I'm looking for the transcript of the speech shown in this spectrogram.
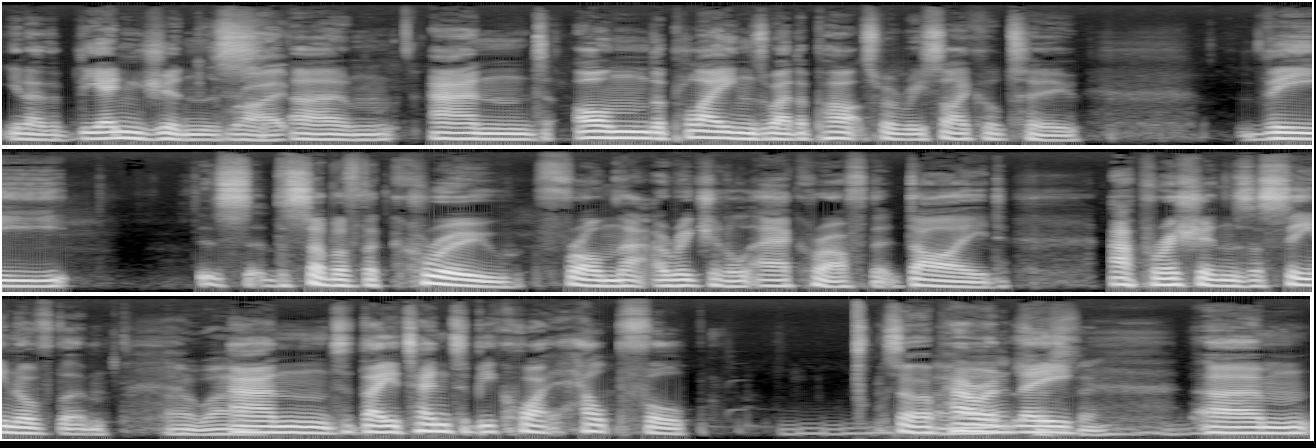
You know the, the engines, Right. Um, and on the planes where the parts were recycled to, the the some of the crew from that original aircraft that died, apparitions are seen of them, Oh wow. and they tend to be quite helpful. So apparently, interesting. um,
